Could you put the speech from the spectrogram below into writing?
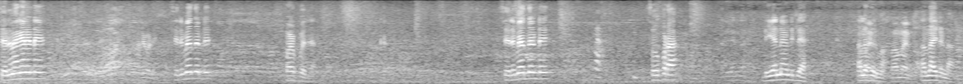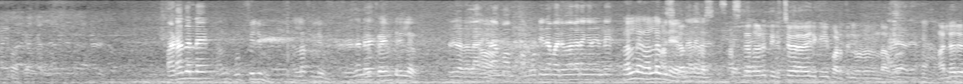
സിനിമ എങ്ങനെയുണ്ട്? അടിപൊളി. സിനിമ എന്തുണ്ട്? കുഴപ്പമില്ല. സിനിമ എന്തുണ്ട്? സൂപ്പറാ. ഡി എൻ കണ്ടില്ലേ നല്ല സിനിമ നന്നായിട്ട് നന്നായിട്ടുണ്ടോ. Okay okay. പടം എന്തുണ്ട്? ഗുഡ് ഫിലിം നല്ല ഫിലിം. ക്രൈം ത്രില്ലർ ഇല്ലല്ല, എങ്ങനെ മ- മമ്മൂട്ടിയുടെ മരുമകൻ എങ്ങനെയുണ്ട്? നല്ല നല്ല അഭിനയം. ഒരു തിരിച്ചുവരവായിരിക്കും ഈ പടത്തിലൂടെ ഉണ്ടാവും നല്ലൊരു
